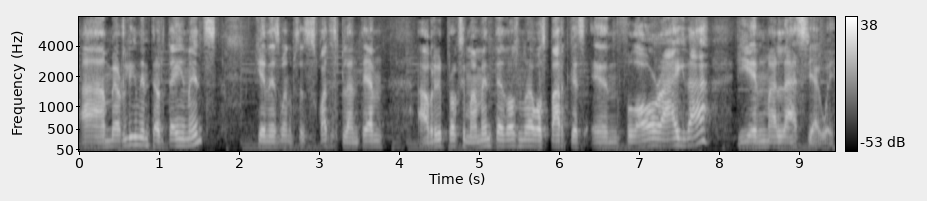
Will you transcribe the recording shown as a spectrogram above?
a Merlin Entertainments quienes, bueno, pues esos cuates plantean abrir próximamente dos nuevos parques en Florida y en Malasia, güey.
